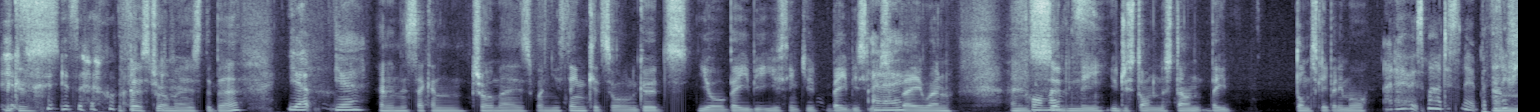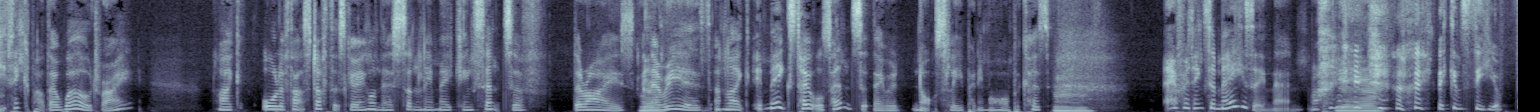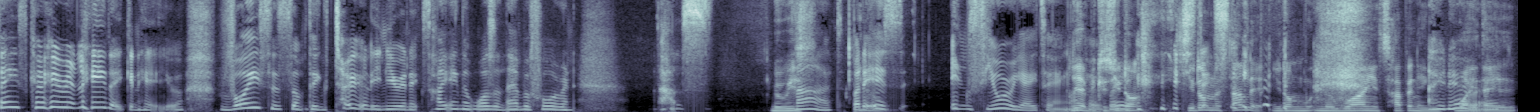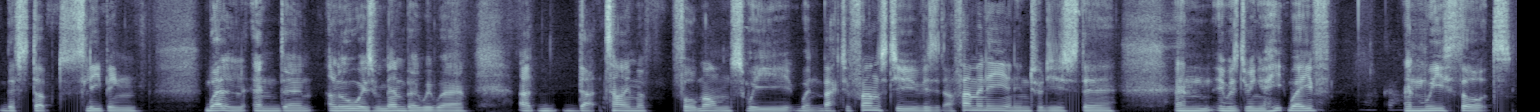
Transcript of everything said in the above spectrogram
Because it's, it's the first trauma is the birth, yep, yeah, and then the second trauma is when you think it's all good, your baby, you think your baby sleeps very well, and Four suddenly months. you just don't understand they don't sleep anymore. I know it's mad, isn't it? But then if Um, you think about their world, right? Like all of that stuff that's going on, they're suddenly making sense of their eyes and Yeah. their ears, and like it makes total sense that they would not sleep anymore because Mm. everything's amazing then, right? Yeah. they can see your face coherently, they can hear your voice as something totally new and exciting that wasn't there before, and that's But mad. But it is infuriating. Yeah, like, it because you don't- just you don't understand sleep. it. You don't know why it's happening. Know, why right? they they've stopped sleeping well. And um, I'll always remember we were at that time of four months. We went back to France to visit our family and introduce the. And it was during a heat wave, and we thought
